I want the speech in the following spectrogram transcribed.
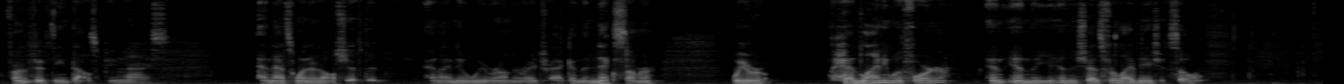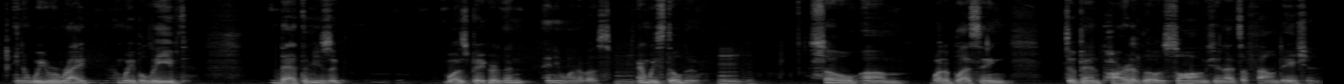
in front of 15,000 people. Nice. And that's when it all shifted. and I knew we were on the right track. And the next summer, we were headlining with Foreigner in, in the in the Sheds for Live Nation. So, you know, we were right, and we believed that the music was bigger than any one of us, and we still do. So, um, what a blessing to have been part of those songs. You know, that's a foundation.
